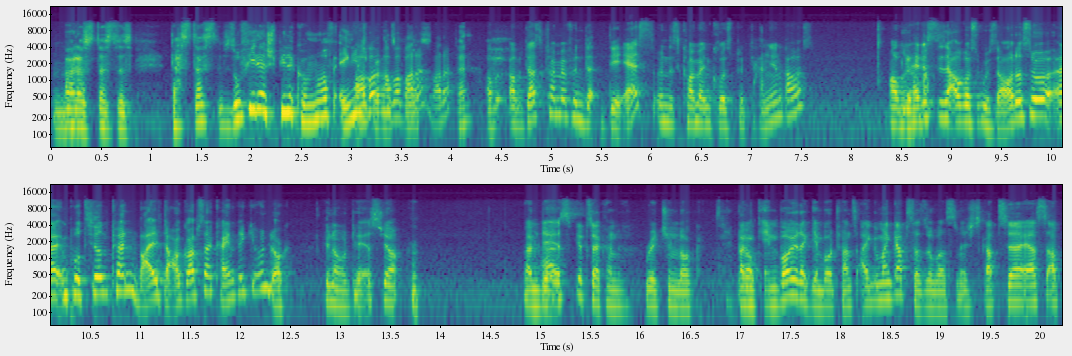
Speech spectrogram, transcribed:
Mhm. Aber das, das, das, das, das, so viele Spiele kommen nur auf Englisch. Aber, aber warte, warte. Aber, aber das kam ja von DS und es kam ja in Großbritannien raus. Aber ja. du hättest es ja auch aus USA oder so äh, importieren können, weil da gab es ja kein Region-Log. Genau, DS ja. Beim DS gibt es ja kein Region-Log. Beim ja. Game Boy oder Game Boy Advance allgemein gab es da sowas nicht. Das gab es ja erst ab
